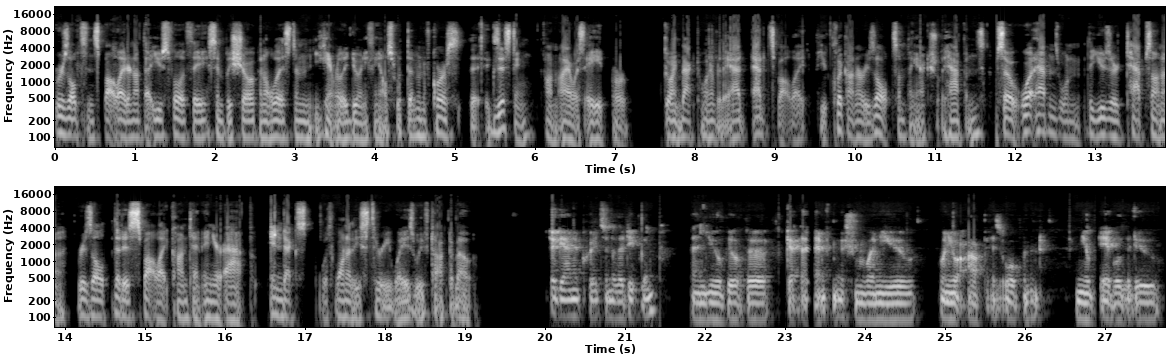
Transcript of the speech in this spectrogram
results in Spotlight are not that useful if they simply show up in a list and you can't really do anything else with them. And of course, the existing on iOS 8 or going back to whenever they add, added Spotlight, if you click on a result, something actually happens. So what happens when the user taps on a result that is Spotlight content in your app indexed with one of these three ways we've talked about? Again, it creates another deep link, and you'll be able to get that information when you when your app is opened, and you'll be able to do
